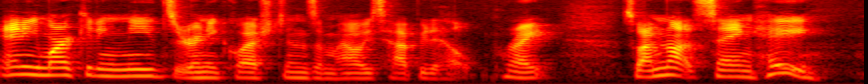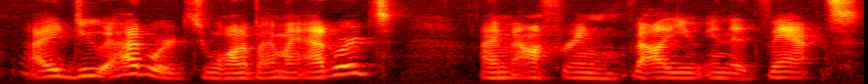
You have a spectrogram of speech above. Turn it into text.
any marketing needs or any questions. I'm always happy to help, right? So I'm not saying, hey, I do AdWords. You want to buy my AdWords? I'm offering value in advance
